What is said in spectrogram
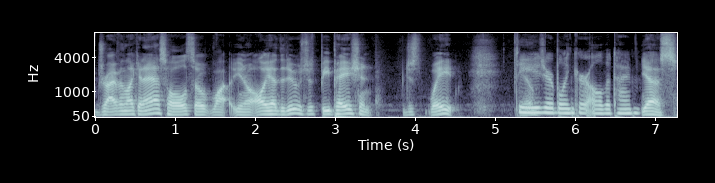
driving like an asshole. So you know all you had to do was just be patient. Just wait. Do you Yeah. use your blinker all the time? yes.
